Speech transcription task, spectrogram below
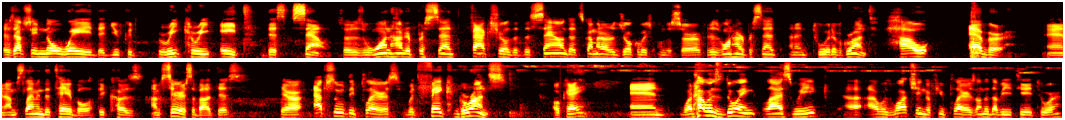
There's absolutely no way that you could recreate this sound. So it is 100% factual that the sound that's coming out of Djokovic on the serve, it is 100% an intuitive grunt. However, and I'm slamming the table because I'm serious about this, there are absolutely players with fake grunts, okay? And what I was doing last week, uh, I was watching a few players on the WTA Tour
